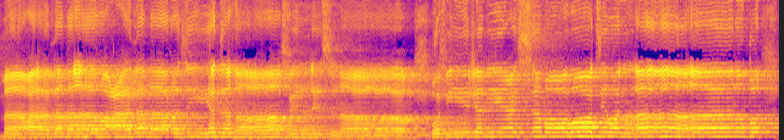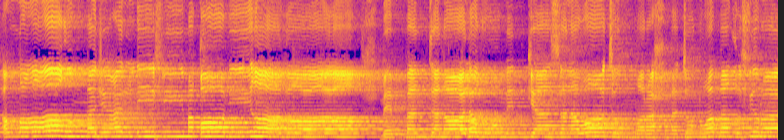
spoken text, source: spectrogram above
ما عاظمها وعاظم رزيتها تناله منك سنوات ورحمة ومغفرة.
